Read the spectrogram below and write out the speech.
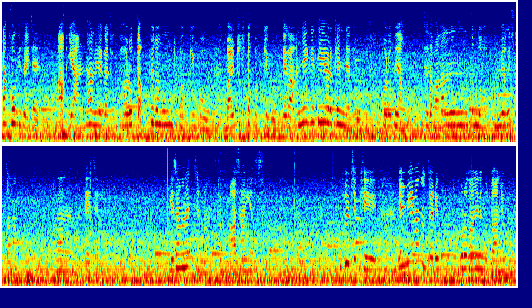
딱 거기서 이제 아얘 안 사네 해가지고 바로 딱 표정도 바뀌고 말투도 딱 바뀌고 내가 안녕히 계세요 이렇게 했는데도 바로 그냥 대답 안 하는 분도 분명 있었잖아. 나는 그때 이제 예상은 했지만 좀 마상이었어. 솔직히 1, 2만 원짜리 보러 다니는 것도 아니고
